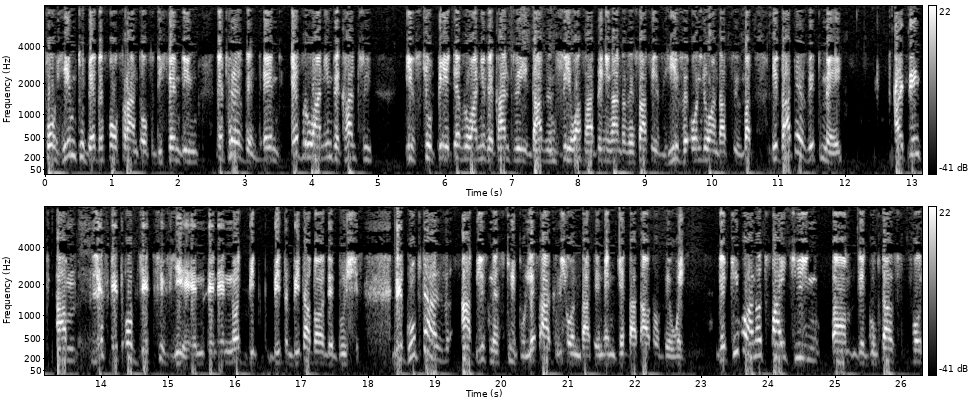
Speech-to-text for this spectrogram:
for him to be at the forefront of defending the president. And everyone in the country is stupid. Everyone in the country doesn't see what's happening under the surface. He's the only one that sees. But if that is it may, I think um, let's get objective here and, and, and not beat, beat, beat about the bushes. The Guptas are business people. Let's agree on that and, and get that out of the way. The people are not fighting um, the Guptas for,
